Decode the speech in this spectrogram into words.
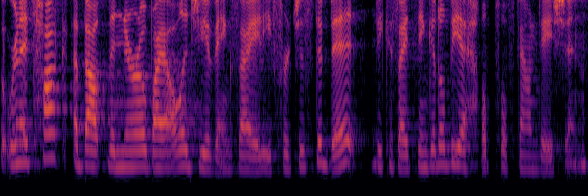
But we're going to talk about the neurobiology of anxiety for just a bit because I think it'll be a helpful foundation.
